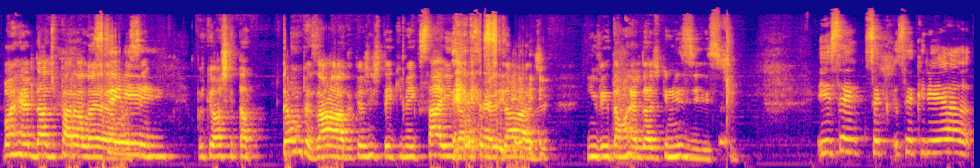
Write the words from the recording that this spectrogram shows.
uma realidade paralela, assim. Sim. Porque eu acho que tá tão pesado que a gente tem que meio que sair da realidade e inventar uma realidade que não existe. E você cria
